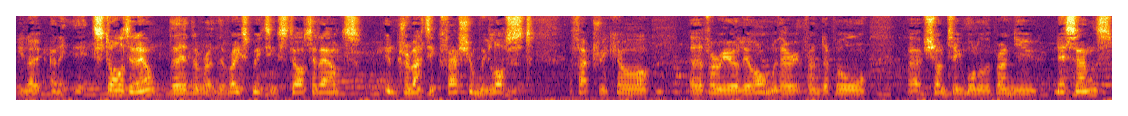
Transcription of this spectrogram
you know, and it, it started out the, the the race meeting started out in dramatic fashion. We lost a factory car uh, very early on with Eric van de Poele uh, shunting one of the brand new Nissans.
